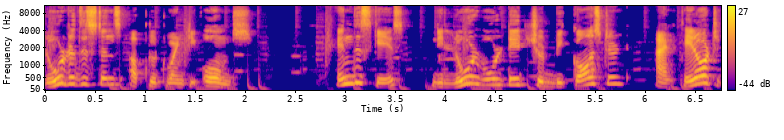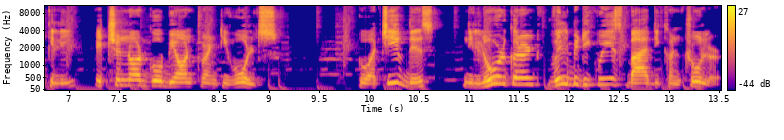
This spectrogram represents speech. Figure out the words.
load resistance up to 20 ohms. In this case, the load voltage should be constant and theoretically it should not go beyond 20 volts. To achieve this, the load current will be decreased by the controller.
